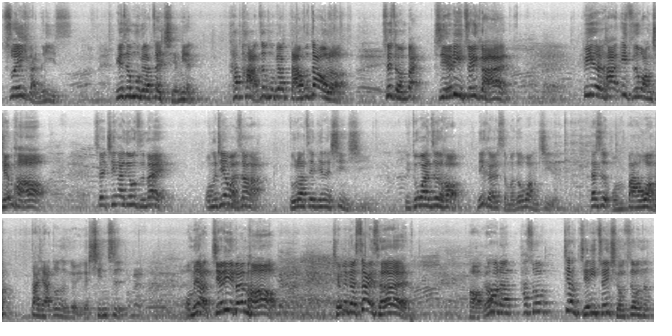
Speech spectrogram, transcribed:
追赶的意思。因为这目标在前面，他怕这目标达不到了，所以怎么办？竭力追赶，逼着他一直往前跑。所以，亲爱的弟兄姊妹，我们今天晚上啊，读到这篇的信息，你读完之后，你可能什么都忘记了，但是我们巴望大家都能有一个心智，我们要竭力奔跑前面的赛程。好，然后呢，他说这样竭力追求之后呢，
